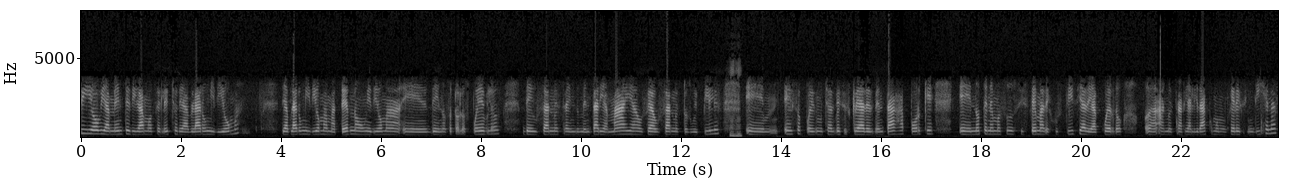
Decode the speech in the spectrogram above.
Sí, obviamente, digamos, el hecho de hablar un idioma, de hablar un idioma materno, un idioma eh, de nosotros los pueblos, de usar nuestra indumentaria maya, o sea, usar nuestros huipiles. eh, eso pues muchas veces crea desventaja porque eh, no tenemos un sistema de justicia de acuerdo uh, a nuestra realidad como mujeres indígenas.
